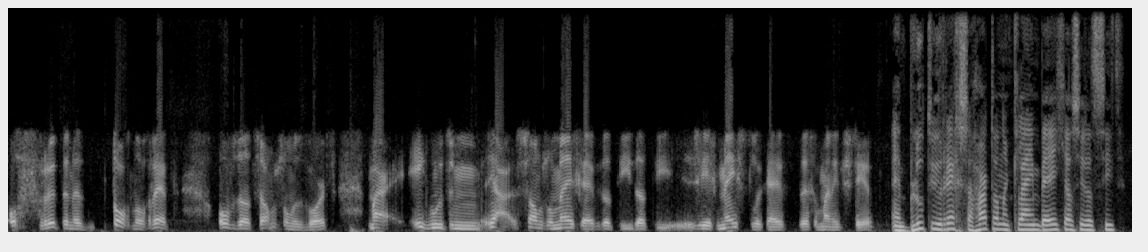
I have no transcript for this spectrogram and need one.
of Rutte het toch nog redt of dat Samson het wordt. Maar ik moet hem, ja, Samson meegeven dat hij dat zich meesterlijk heeft gemanifesteerd. En bloedt uw rechtse hart dan een klein beetje als u dat ziet?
